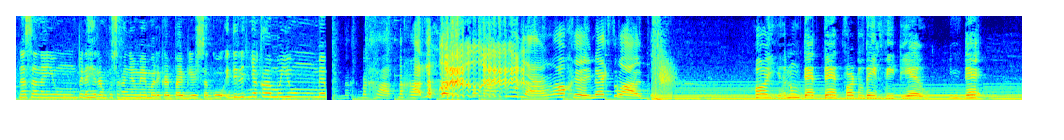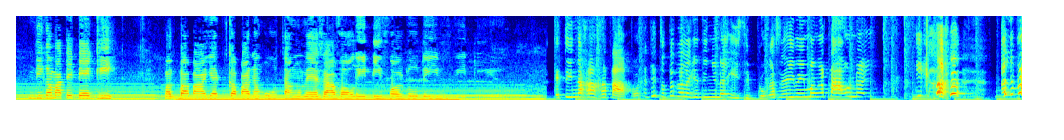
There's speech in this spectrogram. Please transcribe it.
nasa na yung pinahiram ko sa kanya memory card 5 years ago. I-delete niya ka mo yung mem- Nak nakat, nakat. Nakatulang. Okay, next one. Hoy, anong dead-dead for today's video? Hindi. Hindi ka matitegi. Magbabayad ka pa ng utang mesa volity for today's video. Ito yung nakakatakot. At ito talaga din yung naisip ko. Kasi may mga tao na... Ika... Ano ba?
